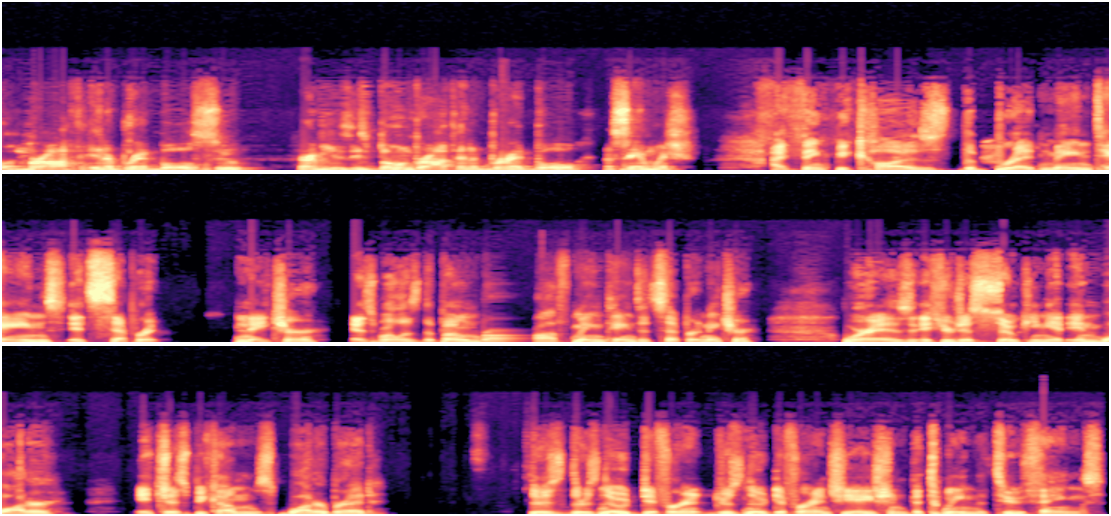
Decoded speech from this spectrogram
bone broth in a bread bowl soup. Or I mean, is bone broth in a bread bowl a sandwich? I think because the bread maintains its separate nature as well as the bone broth maintains its separate nature. Whereas if you're just soaking it in water, it just becomes water bread. There's there's no different there's no differentiation between the two things.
